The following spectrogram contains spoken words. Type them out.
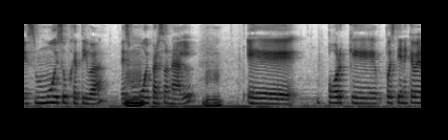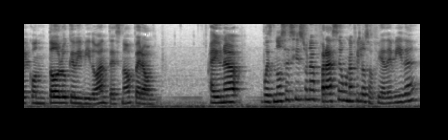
es muy subjetiva, es muy personal, eh, porque pues tiene que ver con todo lo que he vivido antes, ¿no? Pero hay una, pues no sé si es una frase o una filosofía de vida,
